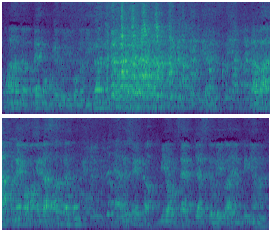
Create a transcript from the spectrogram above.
Kawan ada pendek mau pakai baju pemajikan. ya. Kenapa anak pendek kok pakai dasar kata? Yang listen, be yourself just the way you are yang penting nyaman.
